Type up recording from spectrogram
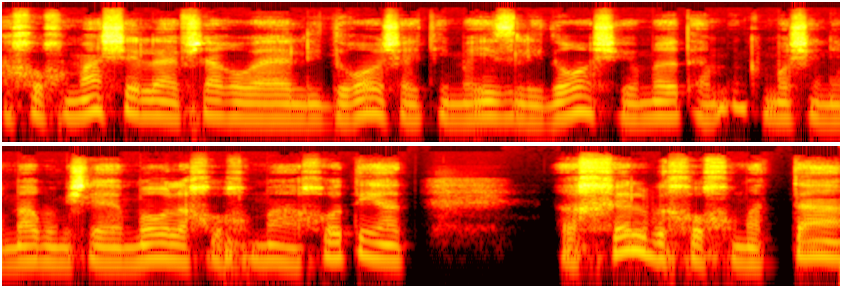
החוכמה שלה אפשר היה לדרוש, הייתי מעז לדרוש, היא אומרת, כמו שנאמר במשלי אמור לחוכמה, אחותי את, רחל בחוכמתה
